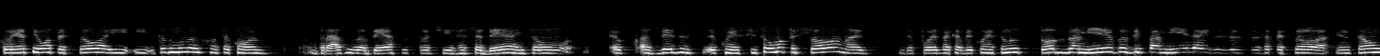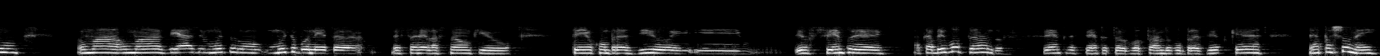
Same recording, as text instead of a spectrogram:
conhece uma pessoa e, e todo mundo está com os braços abertos para te receber. Então, eu, às vezes eu conheci só uma pessoa, mas depois acabei conhecendo todos os amigos e família dessa pessoa. Então, uma uma viagem muito muito bonita dessa relação que eu tenho com o Brasil e, e eu sempre acabei voltando, sempre sempre estou voltando para o Brasil porque me apaixonei.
